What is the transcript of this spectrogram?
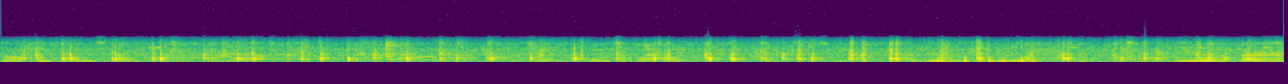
twelve people in this thing? Feel the burn.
